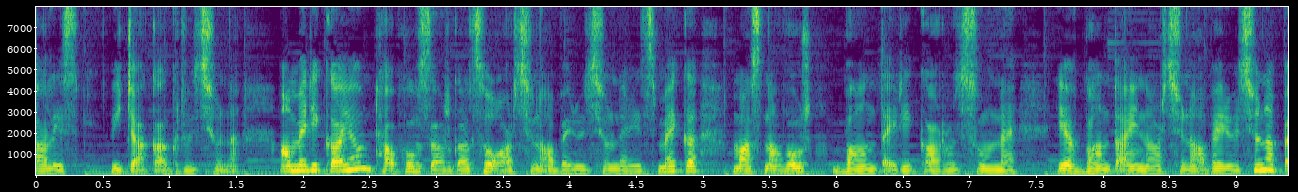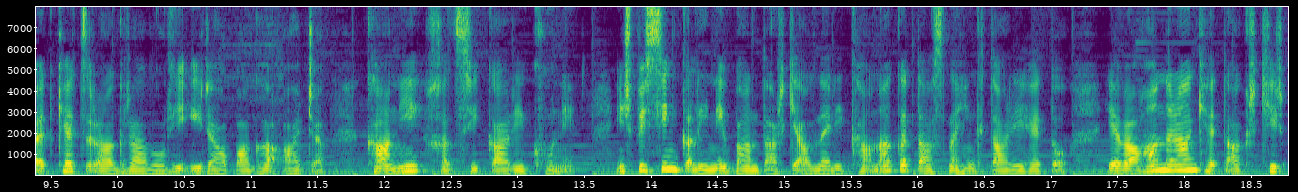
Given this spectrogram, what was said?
տալիս վիճակագրությունը։ Ամերիկայում թափով զարգացող արդյունաբերություններից մեկը մասնավոր բանտերի կառուցումն է եւ բանտային արդյունաբերությունը պետք է ծրագրավորի իր ապագա աճը, քանի խցի կարիք ունի։ Ինչպիսին կլինի բանտարկյալների քանակը 15 տարի հետո եւ ահա նրանք հետաքրքիր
